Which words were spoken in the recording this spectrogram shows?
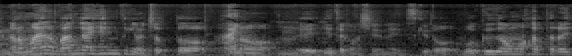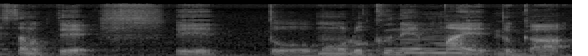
あの前の番外編の時もちょっと、はい。あのうんえ言ったかもしれないですけど僕がもう働いてたのってえーっともう6年前とか、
